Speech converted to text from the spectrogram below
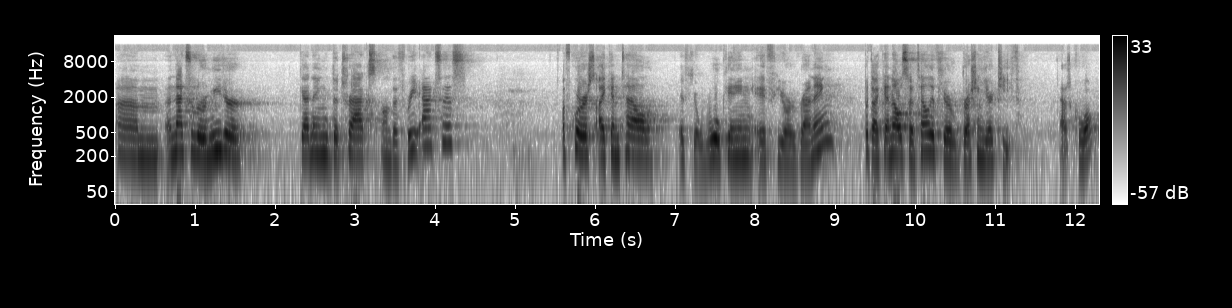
um, an accelerometer getting the tracks on the three axis, of course I can tell if you're walking, if you're running, but I can also tell if you're brushing your teeth. That's cool.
